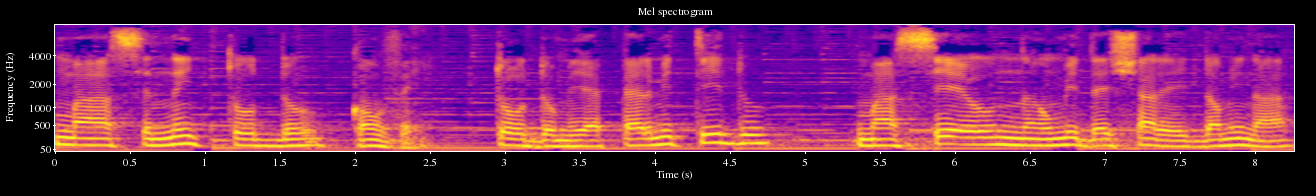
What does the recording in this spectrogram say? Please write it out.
mas nem tudo convém. Tudo me é permitido, mas se eu não me deixarei dominar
